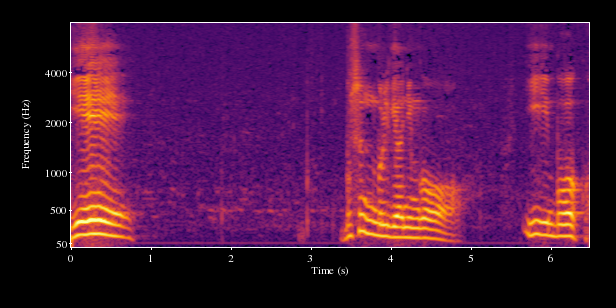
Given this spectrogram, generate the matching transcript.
예. 무슨 물건인고, 이 무엇고,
